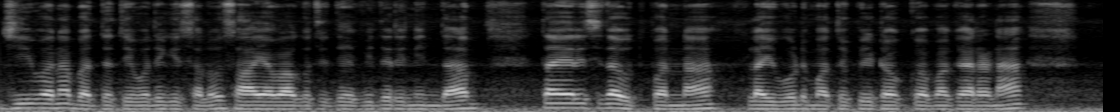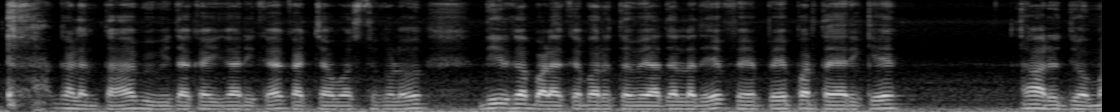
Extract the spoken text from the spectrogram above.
ಜೀವನ ಬದ್ಧತೆ ಒದಗಿಸಲು ಸಹಾಯವಾಗುತ್ತಿದೆ. ಬಿದಿರಿನಿಂದ ತಯಾರಿಸಿದ ಉತ್ಪನ್ನ, ಪ್ಲೈವುಡ್ ಮತ್ತು ಪೀಠೋಪಕರಣಗಳಂತಹ ವಿವಿಧ ಕೈಗಾರಿಕಾ ಕಚ್ಚಾ ವಸ್ತುಗಳು ದೀರ್ಘ ಬಳಕೆ ಬರುತ್ತವೆ. ಅದಲ್ಲದೆ ಪೇಪರ್ ತಯಾರಿಕೆ, ಆರುದ್ಯಮ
